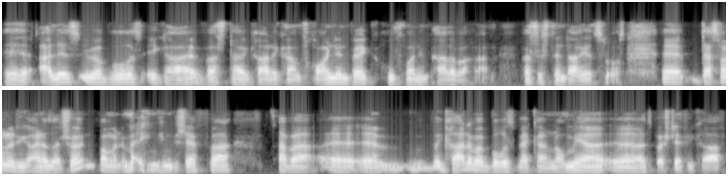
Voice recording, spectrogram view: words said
äh, alles über Boris, egal was da gerade kam. Freundin weg, ruf mal den Perlebach an. Was ist denn da jetzt los? Äh, das war natürlich einerseits schön, weil man immer irgendwie im Geschäft war. Aber äh, äh, gerade bei Boris Becker noch mehr äh, als bei Steffi Graf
